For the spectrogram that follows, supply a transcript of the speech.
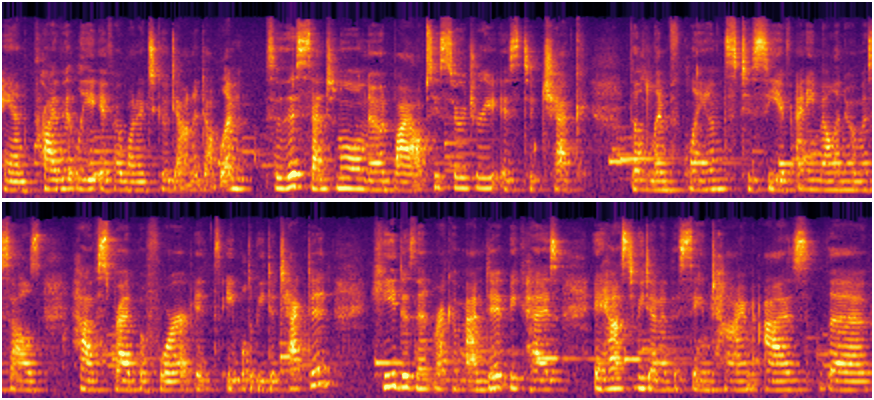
and privately if I wanted to go down to Dublin. So this sentinel node biopsy surgery is to check the lymph glands to see if any melanoma cells have spread before it's able to be detected. He doesn't recommend it because it has to be done at the same time as the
